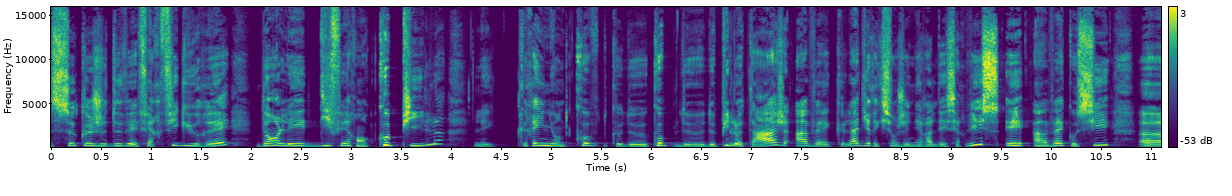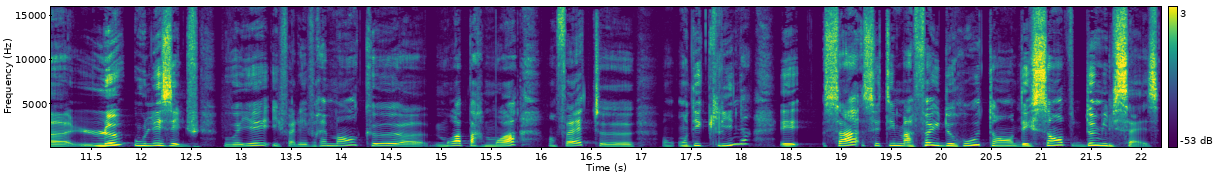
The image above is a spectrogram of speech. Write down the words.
ce que je devais faire figurer dans les différents copiles, les réunions de, de, pilotage avec la direction générale des services et avec aussi euh, le ou les élus. Vous voyez, il fallait vraiment que euh, mois par mois, en fait, euh, on, décline et ça, c'était ma feuille de route en décembre 2016.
